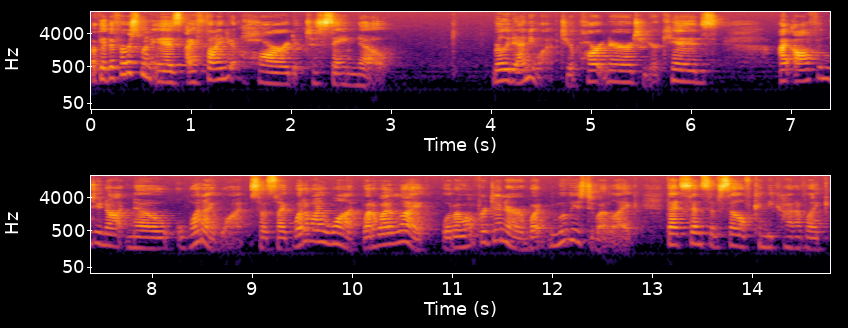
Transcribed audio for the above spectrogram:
Okay, the first one is I find it hard to say no. Really to anyone, to your partner, to your kids. I often do not know what I want. So it's like, what do I want? What do I like? What do I want for dinner? What movies do I like? That sense of self can be kind of like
